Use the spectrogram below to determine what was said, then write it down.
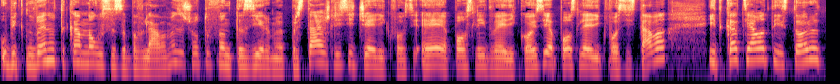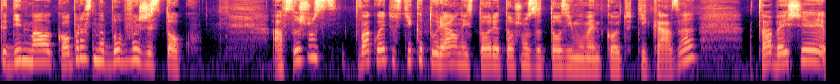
обикновено така много се забавляваме, защото фантазираме. Представяш ли си, че еди какво си? Е, а после идва еди кой си, а после еди какво си става. И така цялата история от един малък образ набъбва жестоко. А всъщност това, което стои като реална история точно за този момент, който ти каза, това беше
